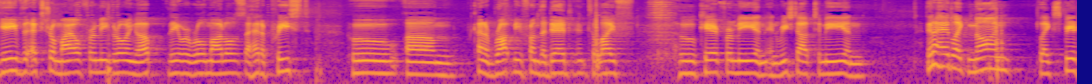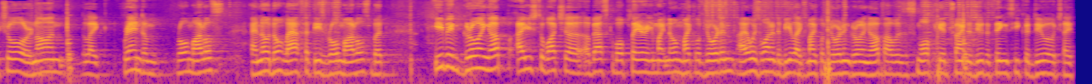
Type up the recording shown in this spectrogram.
gave the extra mile for me growing up. They were role models. I had a priest who um, kind of brought me from the dead into life, who cared for me and, and reached out to me. And then I had like non like spiritual or non like random role models. I know, don't laugh at these role models, but even growing up, I used to watch a, a, basketball player you might know, Michael Jordan. I always wanted to be like Michael Jordan growing up. I was a small kid trying to do the things he could do, which I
